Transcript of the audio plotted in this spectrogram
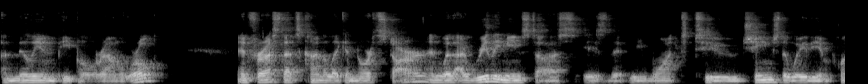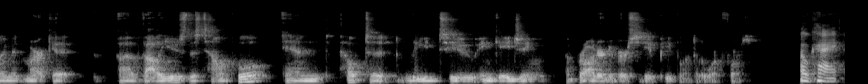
a million people around the world. And for us, that's kind of like a North Star. And what that really means to us is that we want to change the way the employment market uh, values this talent pool and help to lead to engaging a broader diversity of people into the workforce. Okay.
